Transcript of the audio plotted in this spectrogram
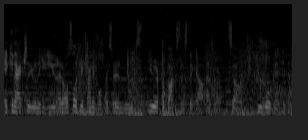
it can actually really hit you. And also, if you're trying to go for certain moves, you have your hitbox does stick out as well, so you will get hit. There.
